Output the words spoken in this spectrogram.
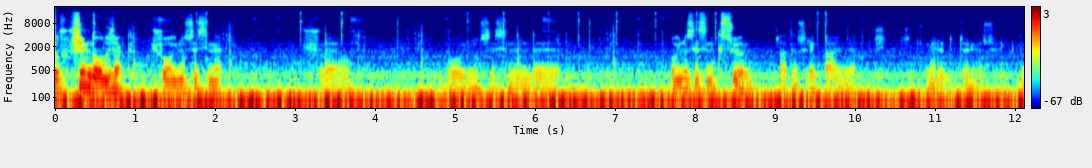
Dur. Şimdi olacak. Şu oyunun sesini şuraya al. Bu oyunun sesini de oyunun sesini kısıyorum. Zaten sürekli aynı melodi dönüyor sürekli.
